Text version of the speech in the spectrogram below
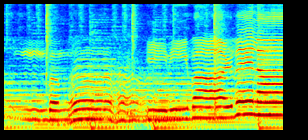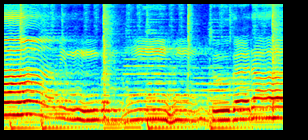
துன்பம். இனி வாழ்வெலாம் இன்பம். சுகரா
